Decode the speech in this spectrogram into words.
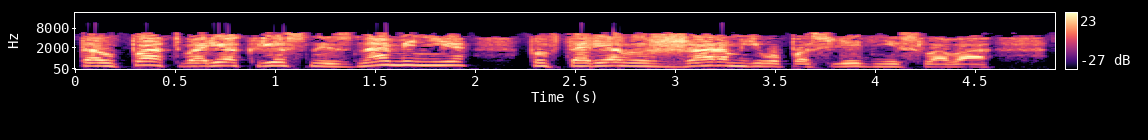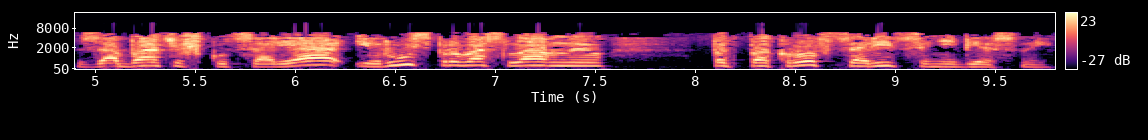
Толпа, творя крестные знамения, повторяла с жаром его последние слова «За батюшку царя и Русь православную под покров царицы небесной».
